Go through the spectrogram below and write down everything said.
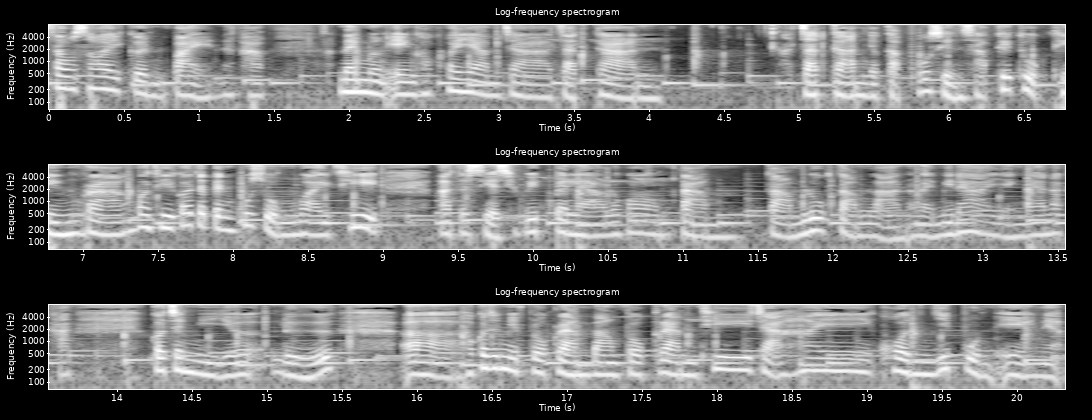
เศร้าส้อยเกินไปนะคะ ในเมืองเองเขาพยายามจะจัดการจัดการเกี่ยวกับผู้สินทรัพย์ที่ถูกทิ้งร้าง บางทีก็จะเป็นผู้สูงวัยที่อาจจะเสียชีวิตไปแล้ว แล้วก็ตามตามลูกตามหลานอะไรไม่ได้อย่างเงี้ยนะคะ ก็จะมีเยอะหรือเอเขาก็จะมีโปรแกรมบางโปรแกรมที่จะให้คนญี่ปุ่นเองเนี่ย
